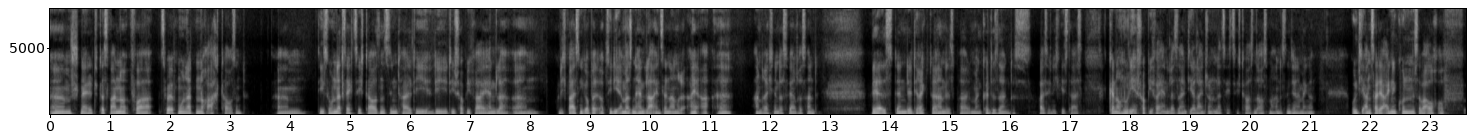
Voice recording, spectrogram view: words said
hochgeschnellt. Das waren vor zwölf Monaten noch 8.000. Ähm, diese 160.000 sind halt die, die, die Shopify-Händler. Ähm, und ich weiß nicht, ob, ob sie die Amazon-Händler einzeln anre äh, anrechnen. Das wäre interessant. Wer ist denn der direkte Handelspartner? Man könnte sagen, das weiß ich nicht, wie es da ist. Kann auch nur die Shopify-Händler sein, die allein schon 160.000 ausmachen. Das sind ja eine Menge. Und die Anzahl der eigenen Kunden ist aber auch auf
